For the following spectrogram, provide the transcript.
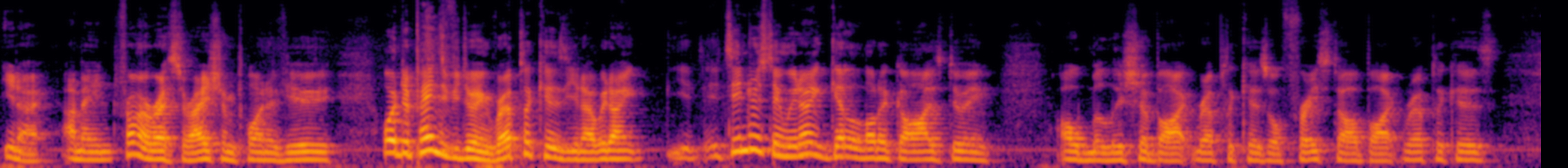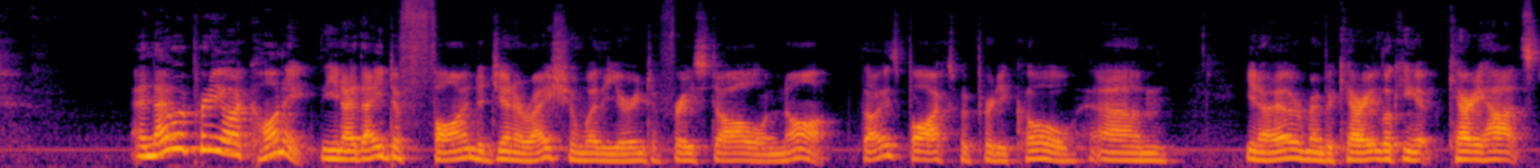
you know, I mean, from a restoration point of view, well, it depends if you're doing replicas. You know, we don't, it's interesting. We don't get a lot of guys doing old Mulisha bike replicas or freestyle bike replicas and they were pretty iconic. You know, they defined a generation, whether you're into freestyle or not. Those bikes were pretty cool. Um, you know, I remember Kerry looking at Carey Hart's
